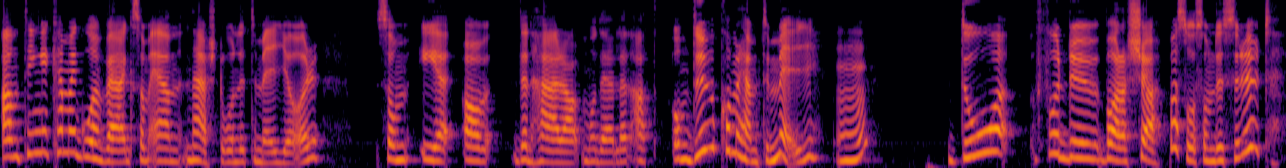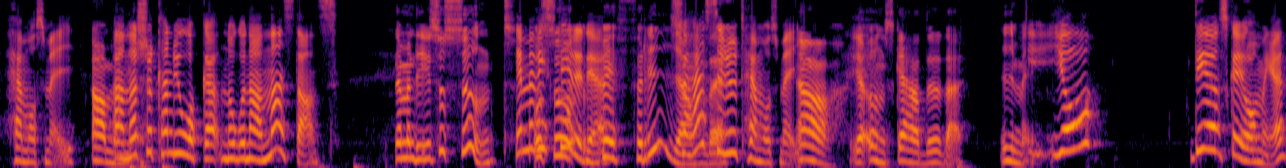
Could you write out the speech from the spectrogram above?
Antingen kan man gå en väg som en närstående till mig gör, som är av den här modellen att om du kommer hem till mig, Mm. då får du bara köpa så som det ser ut hemma hos mig. Ja, men- Annars så kan du åka någon annanstans. Nej men det är ju så sunt. Ja, men och visst så är det det. befriande. Så här ser det ut hemma hos mig. Ja, jag önskar jag hade det där i mig. Ja, det önskar jag med.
